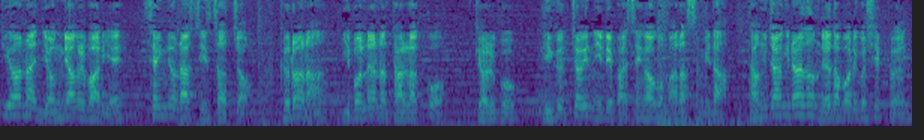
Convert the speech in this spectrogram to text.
뛰어난 역량을 발휘해 생존할 수 있었죠. 그러나 이번에는 달랐고 결국 비극적인 일이 발생하고 말았습니다. 당장이라도 내다버리고 싶은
